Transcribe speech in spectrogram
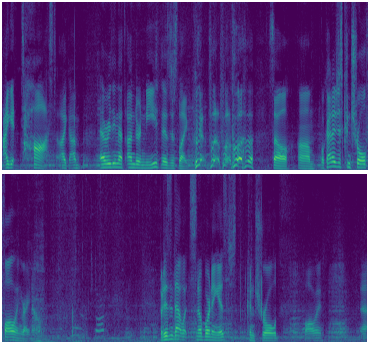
I get tossed. Like I'm, everything that's underneath is just like, so um, we're kind of just control falling right now. But isn't that what snowboarding is? Just controlled falling? Uh,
